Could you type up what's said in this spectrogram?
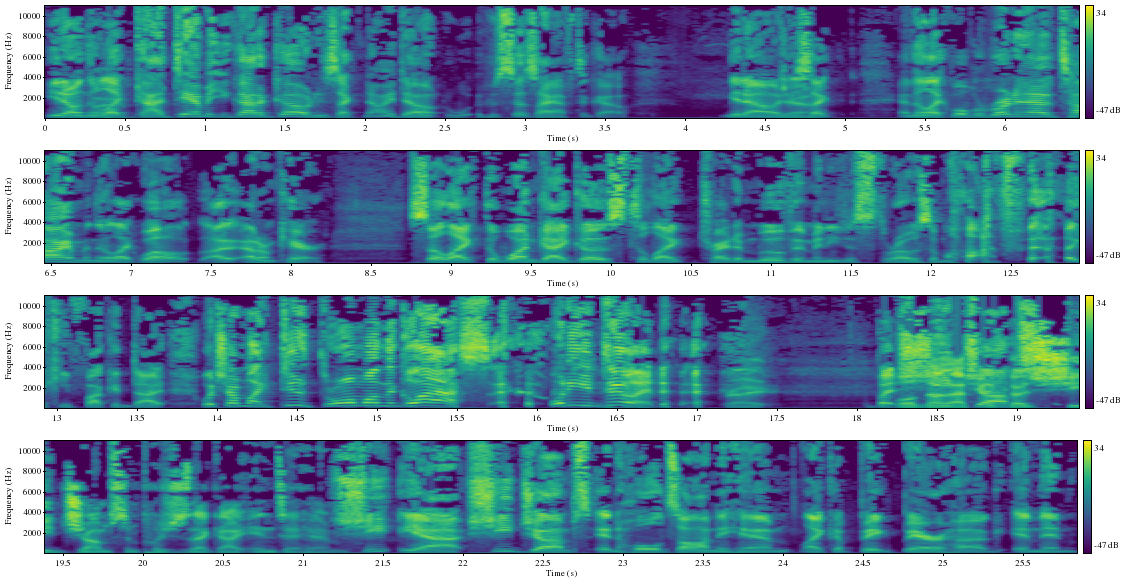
you know. And they're Right. like, God damn it, you got to go, and he's like, No, I don't. Who says I have to go? You know, and he's like, and they're like, Well, we're running out of time, and they're like, Well, I, I don't care. So like the one guy goes to like try to move him and he just throws him off like he fucking died. Which I'm like, dude, throw him on the glass. what are you doing? Right. But Well, no, that's jumps. because she jumps and pushes that guy into him. she yeah she jumps and holds on to him like a big bear hug, and then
